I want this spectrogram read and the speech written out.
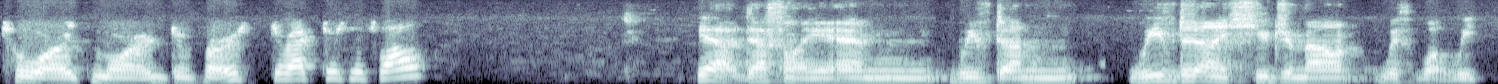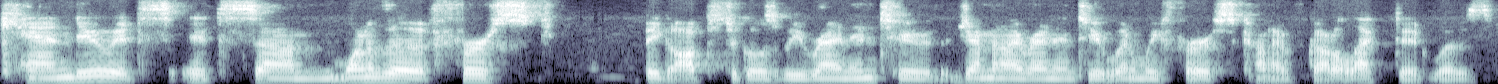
towards more diverse directors as well? Yeah, definitely, and we've done we've done a huge amount with what we can do. It's it's um, one of the first big obstacles we ran into that Jem and I ran into when we first kind of got elected was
